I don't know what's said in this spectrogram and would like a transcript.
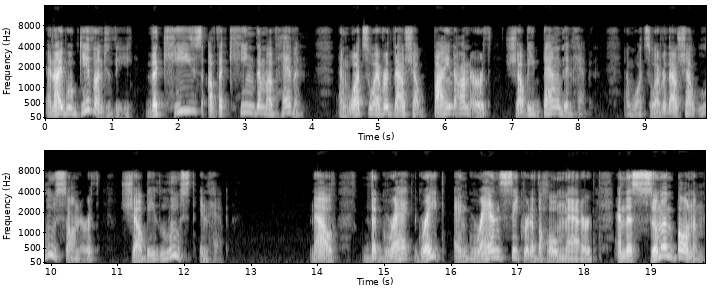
And I will give unto thee the keys of the kingdom of heaven, and whatsoever thou shalt bind on earth shall be bound in heaven, and whatsoever thou shalt loose on earth shall be loosed in heaven. Now, the great and grand secret of the whole matter, and the summum bonum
